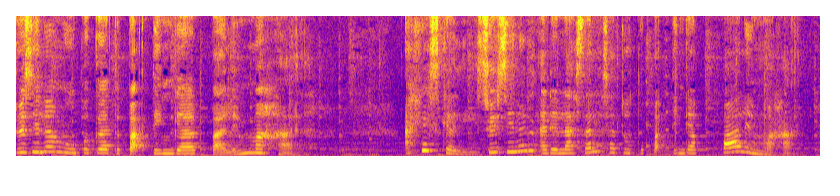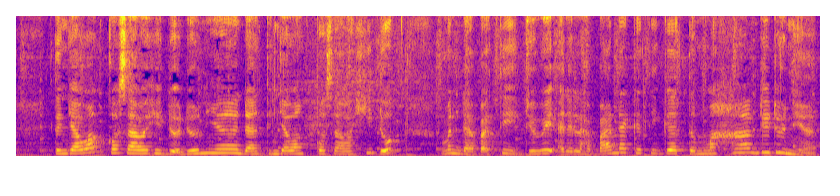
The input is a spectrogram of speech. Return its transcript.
Switzerland merupakan tempat tinggal paling mahal. Akhir sekali, Switzerland adalah salah satu tempat tinggal paling mahal. Tinjauan kos hidup dunia dan tinjauan kos hidup mendapati Jewitt adalah bandar ketiga termahal di dunia.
